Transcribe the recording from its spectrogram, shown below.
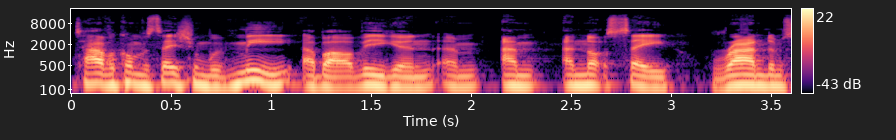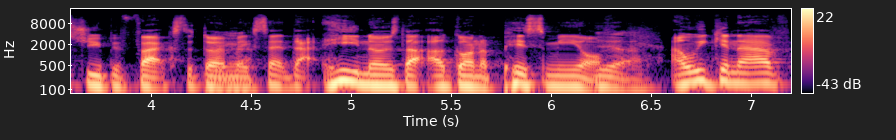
to have a conversation with me about vegan and, and, and not say random stupid facts that don't Yeah. make sense that he knows that are gonna piss me off. Yeah. And we can have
